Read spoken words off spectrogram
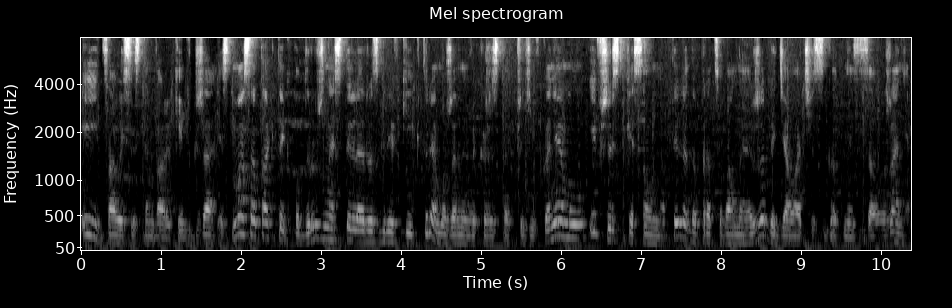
i cały system walki w grze. Jest masa taktyk pod różne style rozgrywki, które możemy wykorzystać przeciwko niemu i wszystkie są na tyle dopracowane, żeby działać zgodnie z założeniem.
